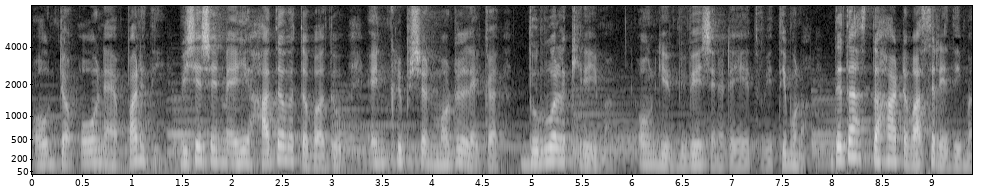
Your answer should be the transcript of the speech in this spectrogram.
ඔවුන්ට ඕනෑ පරිදි විශේෂෙන්ම එහි හදවත බදු එන්ක්‍රපෂන් මොඩල් එක දුර්වල කිරීම ඔවුන්ගේ විවේචනට හේතුවී තිබුණා. දෙදස් දහට වසරේදීම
